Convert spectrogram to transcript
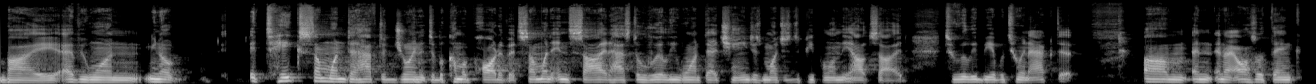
by everyone. You know, it takes someone to have to join it to become a part of it. Someone inside has to really want that change as much as the people on the outside to really be able to enact it. Um, and and I also think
